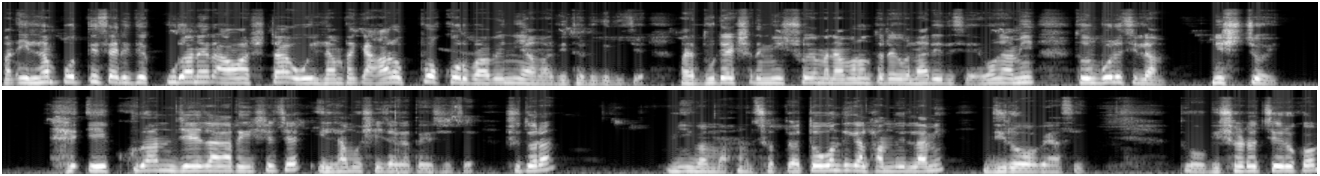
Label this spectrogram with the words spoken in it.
মানে ইলহাম পড়তেছে আর এদিকে কোরআনের আওয়াজটা ওই ইলহামটাকে আরও প্রকরভাবে নিয়ে আমার ভিতরে ঢুকে দিচ্ছে মানে দুটো একসাথে মিশ্র হয়ে মানে আমার অন্তরটাকে নাড়িয়ে দিচ্ছে এবং আমি তখন বলেছিলাম, নিশ্চয়ই, এই কোরআন যে জায়গা থেকে এসেছে, ইলহামও সেই জায়গা থেকে এসেছে। সুতরাং ইমাম মাহমুদ সত্য। তখন থেকে আলহামদুলিল্লাহ আমি দৃঢ়ভাবে আসি তো বিষয়টা হচ্ছে এরকম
